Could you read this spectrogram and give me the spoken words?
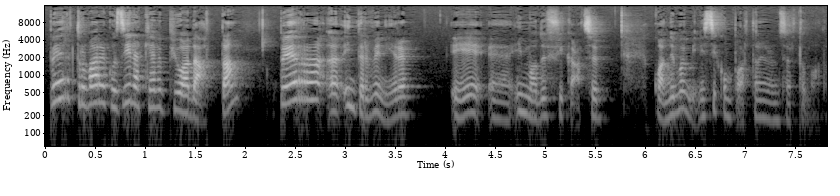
per trovare così la chiave più adatta per eh, intervenire e eh, in modo efficace quando i bambini si comportano in un certo modo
